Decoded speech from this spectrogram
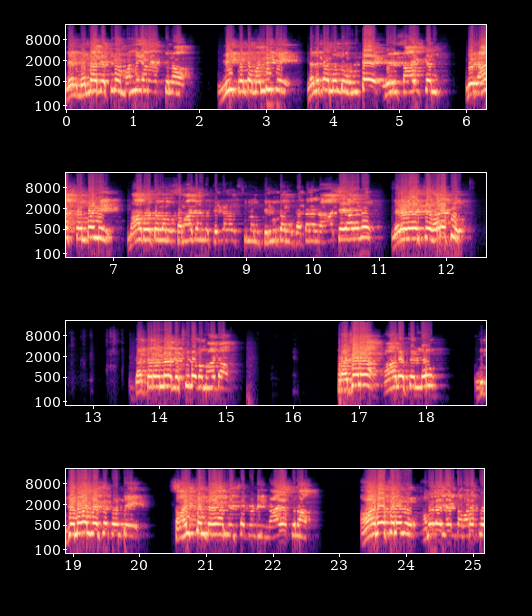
నేను మొన్న చెప్పినా మళ్ళీ అని చెప్తున్నా మీ కొంతమందికి నెలక ముందు ఉంటే మీరు సాహిత్యం మీరు రాసి పంపండి మా ఓటర్లో సమాజంలో తిరగలుస్తున్నాం తిరుగుతాం గద్దరన్న ఆశయాలను నెరవేర్చే వరకు గద్దరన్న చెప్పిన ఒక మాట. ప్రజల ఆలోచనలు ఉద్యమాలు చేసేటువంటి సాహిత్యం తయారు చేసేటువంటి నాయకుల ఆలోచనలు అమలయ్యేంత వరకు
